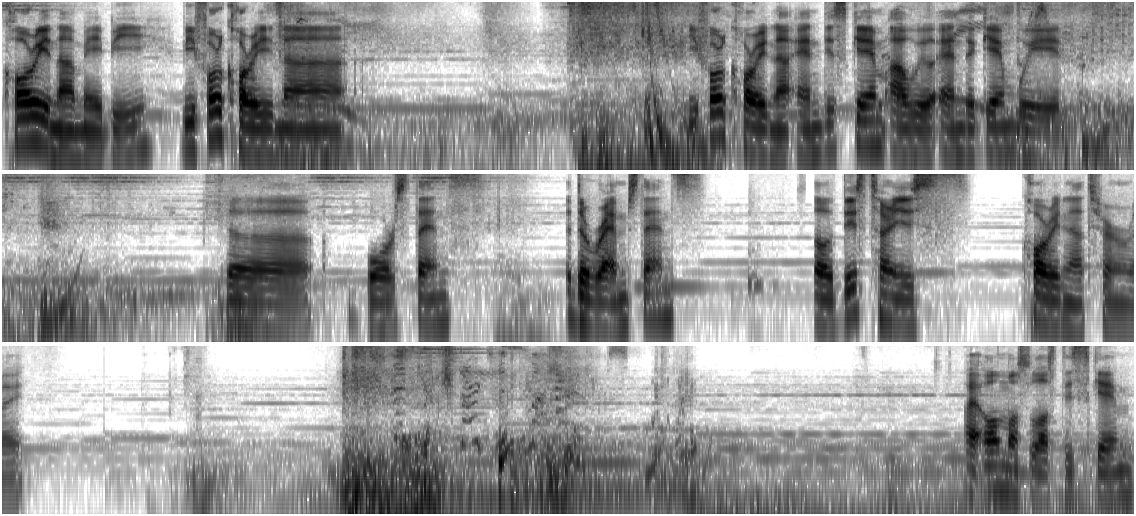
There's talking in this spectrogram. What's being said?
Corina maybe. Before Corina, before Corina end this game, I will end the game with the board stance, the ram stance. So this turn is Corina turn, right? I almost lost this game.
